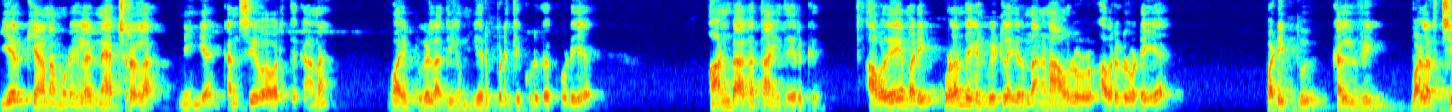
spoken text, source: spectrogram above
இயற்கையான முறையில் நேச்சுரலாக நீங்கள் கன்சீவ் ஆகிறதுக்கான வாய்ப்புகள் அதிகம் ஏற்படுத்தி கொடுக்கக்கூடிய ஆண்டாகத்தான் இது இருக்குது அதே மாதிரி குழந்தைகள் வீட்டில் இருந்தாங்கன்னா அவளோ அவர்களுடைய படிப்பு கல்வி வளர்ச்சி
